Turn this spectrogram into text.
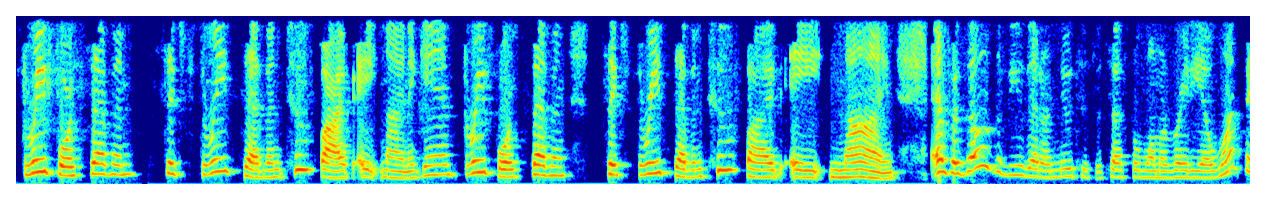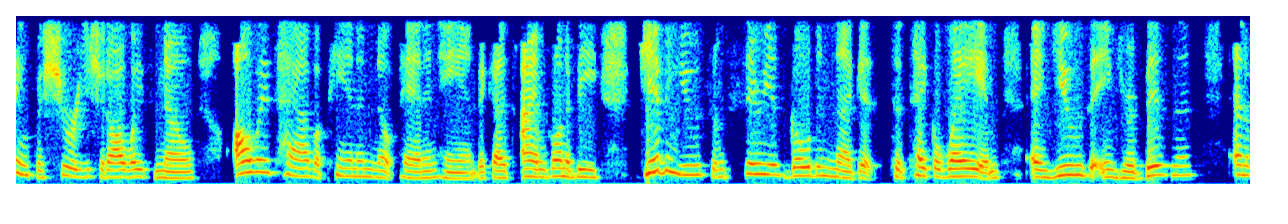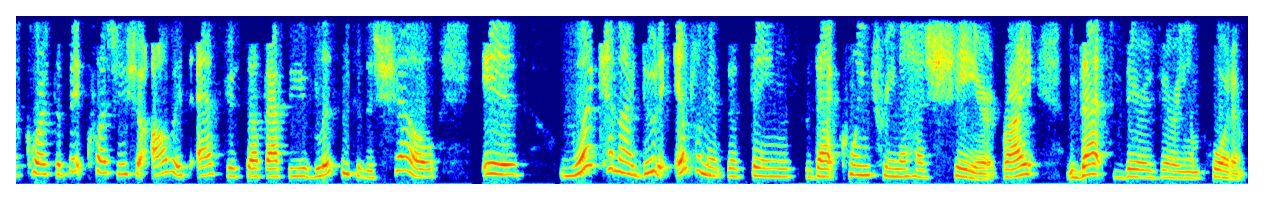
347 637 2589. Again, 347 637-2589. And for those of you that are new to Successful Woman Radio, one thing for sure you should always know, always have a pen and notepad in hand because I am going to be giving you some serious golden nuggets to take away and, and use in your business. And of course, the big question you should always ask yourself after you've listened to the show is, what can I do to implement the things that Queen Trina has shared, right? That's very, very important.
